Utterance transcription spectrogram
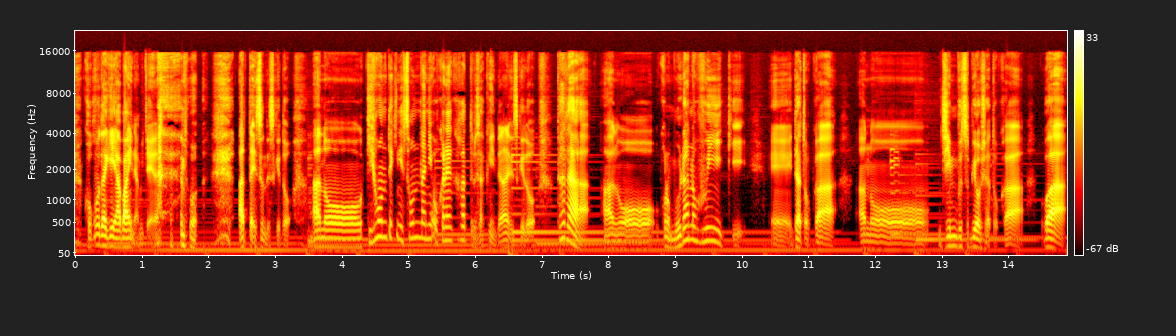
ここだけやばいな、みたいな のあったりするんですけど、あのー、基本的にそんなにお金がかかってる作品じゃないんですけど、ただ、あのー、この村の雰囲気、えー、だとか、あの人物描写とかは、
